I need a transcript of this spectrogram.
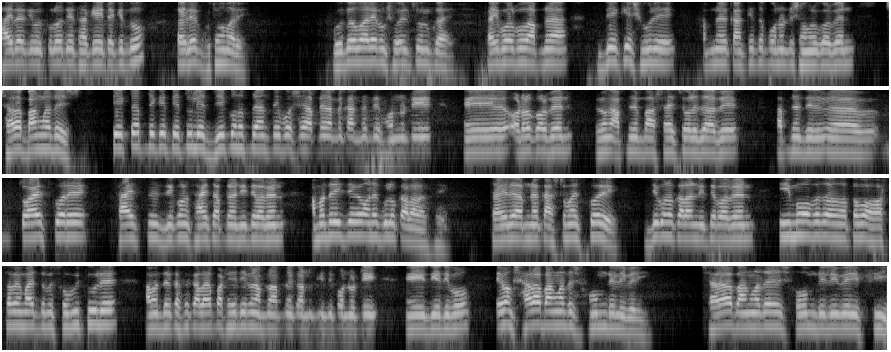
ফাইবার কিন্তু তুলো দিয়ে থাকে। এটা কিন্তু তাইলে ঘুতো মারে। ঘুতো মারে এবং শরীর চুলকায়। তাই বলব আপনারা দেখে শুনে আপনার কাঙ্ক্ষিত পণ্যটি সংগ্রহ করবেন। সারা বাংলাদেশ টেকটাপ থেকে তেঁতুলিয়া যে কোনো প্রান্তে বসে আপনার আপনার কাঙ্ক্ষিত পণ্যটি অর্ডার করবেন এবং আপনার বাসায় চলে যাবে। আপনাদের চয়েস করে সাইজ যে কোনো সাইজ আপনারা নিতে পারবেন। আমাদের এই জায়গায় অনেকগুলো কালার আছে। চাইলে আপনার কাস্টমাইজ করে যে কোনো কালার নিতে পারবেন। ইমো অথবা হোয়াটসঅ্যাপের মাধ্যমে ছবি তুলে আমাদের কাছে কালার পাঠিয়ে দেবেন। আমরা আপনার কিন্তু পণ্যটি দিয়ে দিব। এবং সারা বাংলাদেশ হোম ডেলিভারি সারা বাংলাদেশ হোম ডেলিভারি ফ্রি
